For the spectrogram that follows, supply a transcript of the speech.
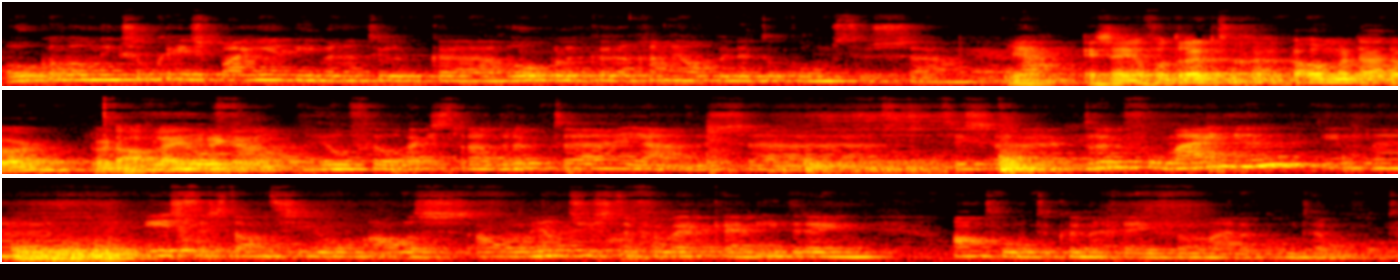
ook een woning zoeken in Spanje. Die we natuurlijk eh, hopelijk kunnen gaan helpen in de toekomst. Dus eh, ja. Is er heel veel drukte gekomen daardoor? Door de afleveringen? Heel veel, heel veel extra drukte, ja. Dus eh, het is eh, druk voor mij nu in eh, eerste instantie om alles, alle mailtjes te verwerken en iedereen antwoord te kunnen geven, maar dat komt helemaal goed.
